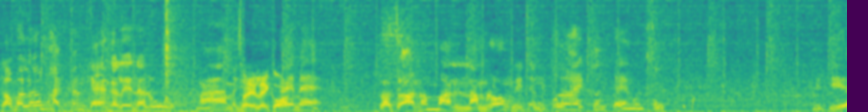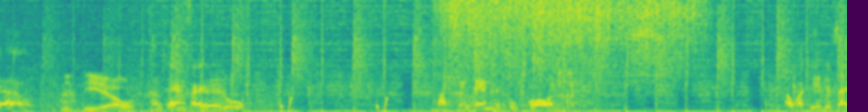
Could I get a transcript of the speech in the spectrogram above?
เรามาเริ่มผัดเครื่องแกงกันเลยนะลูก มามายืใส่อะไรก่อน ใกล้ๆแม่ เราจะเอาน้ำมันนำร่องนิดหนึ่งเพื่อให้เครื่องแกงมันสุกนิดเดียวนิดเดียว เครื่องแกงใส่เลยลูก ผัดเครื่องแกงให้สุกก่อน เอากะทิไปใส่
